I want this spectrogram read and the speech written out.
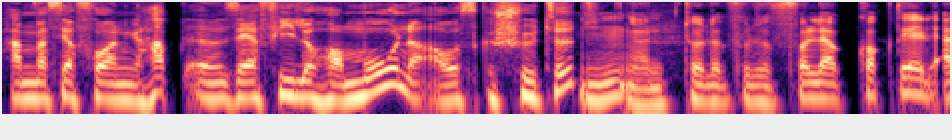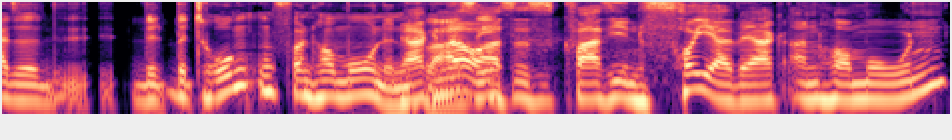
haben wir es ja vorhin gehabt, äh, sehr viele Hormone ausgeschüttet. Mhm, ein toller, voller Cocktail, also be- betrunken von Hormonen Ja, quasi. genau. Also es ist quasi ein Feuerwerk an Hormonen.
